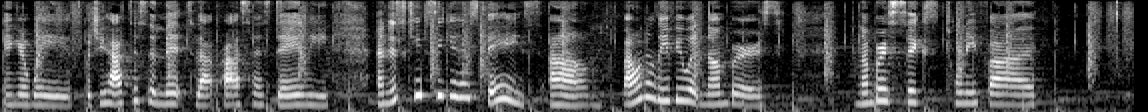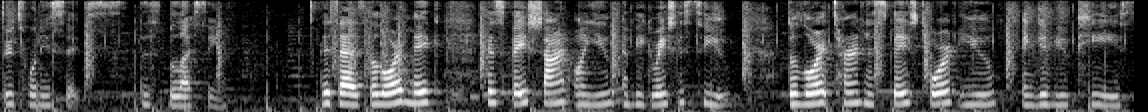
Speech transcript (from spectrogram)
and your ways, but you have to submit to that process daily and just keep seeking His face. Um, I want to leave you with numbers. Number 6, 25 through 26. This blessing. It says, The Lord make His face shine on you and be gracious to you. The Lord turn his face toward you and give you peace.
